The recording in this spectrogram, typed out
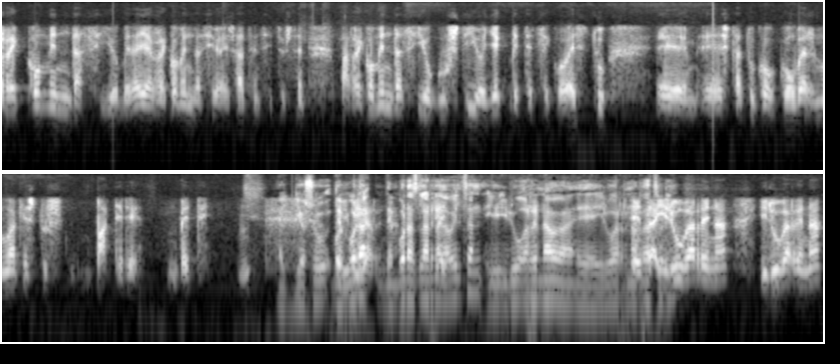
rekomendazio, beraia rekomendazioa esaten zituzten, ba, rekomendazio guzti horiek betetzeko, ez du eh, estatuko gobernuak ez du bat ere bete. Bai, Josu, denbora, denboraz larri gabiltzan, bai. irugarrena, e, irugarrena Eta irugarrena, irugarrena,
